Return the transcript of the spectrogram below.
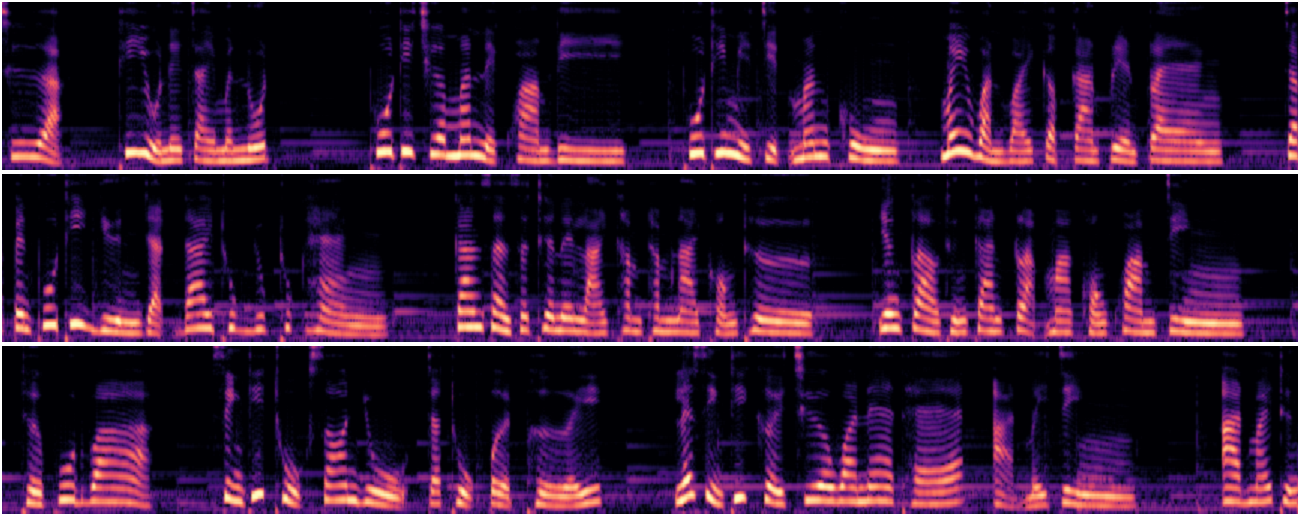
เชื่อที่อยู่ในใจมนุษย์ ผู้ที่เชื่อมั่นในความดี ผู้ที่มีจิตมั่นคง ไม่หวั่นไหวกับการเปลี่ยนแปลง จะเป็นผู้ที่ยืนหยัดได้ทุกยุคทุกแห่ง การสั่นสะเทือนในหลายคำทำนายของเธอ ยังกล่าวถึงการกลับมาของความจริง เธอพูดว่า สิ่งที่ถูกซ่อนอยู่จะถูกเปิดเผย และสิ่งที่เคยเชื่อว่าแน่แท้อาจไม่จริง อาจหมายถึง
